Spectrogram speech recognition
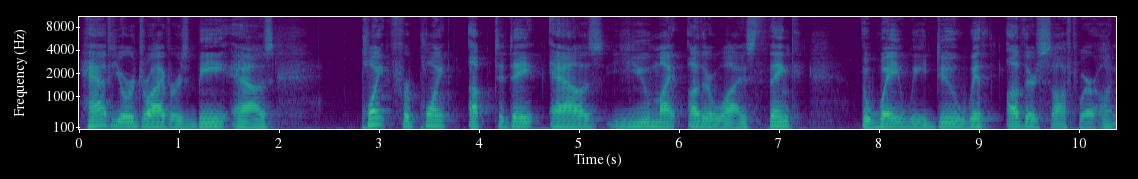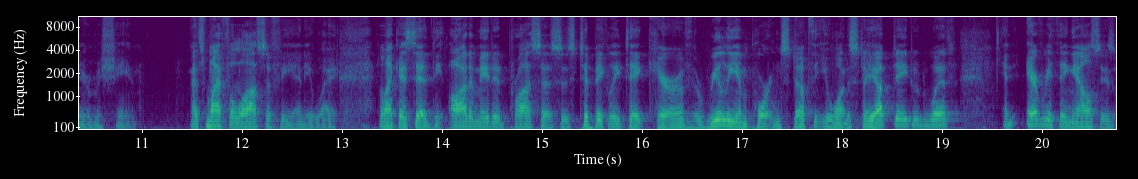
have your drivers be as point for point up to date as you might otherwise think the way we do with other software on your machine. That's my philosophy anyway. Like I said, the automated processes typically take care of the really important stuff that you want to stay updated with, and everything else is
